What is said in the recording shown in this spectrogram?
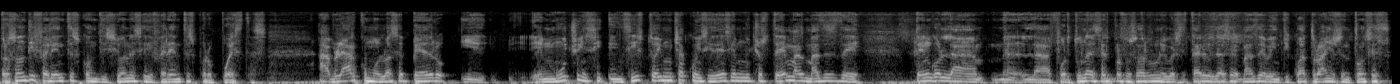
pero son diferentes condiciones y diferentes propuestas. Hablar como lo hace Pedro y en mucho, insisto, hay mucha coincidencia en muchos temas, más desde tengo la, fortuna de ser profesor universitario desde hace más de 24 años, entonces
